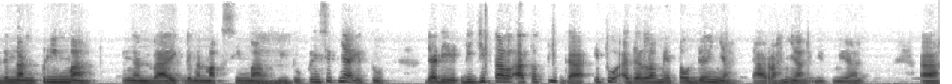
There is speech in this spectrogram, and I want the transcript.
dengan prima, dengan baik, dengan maksimal hmm. gitu. Prinsipnya itu. Jadi digital atau tidak itu adalah metodenya, caranya gitu ya. Uh,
